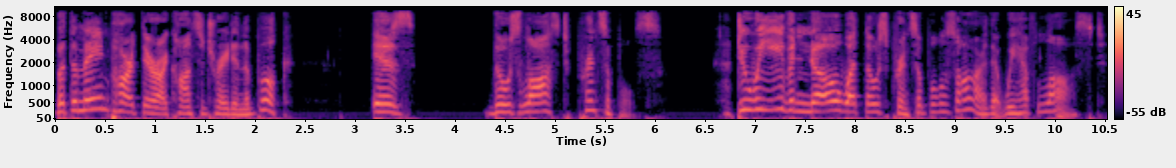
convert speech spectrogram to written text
But the main part there I concentrate in the book is those lost principles. Do we even know what those principles are that we have lost?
